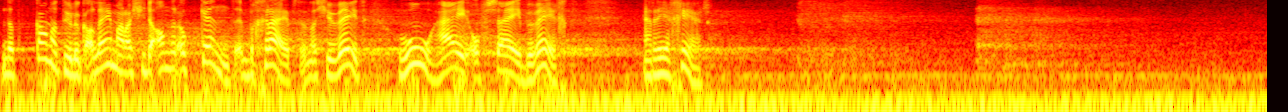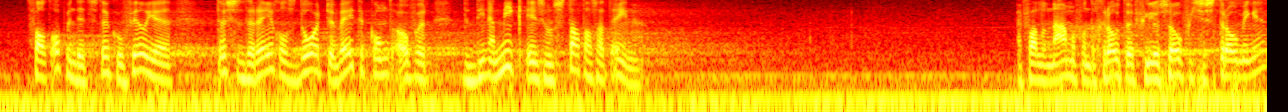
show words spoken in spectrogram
En dat kan natuurlijk alleen maar als je de ander ook kent en begrijpt. En als je weet hoe hij of zij beweegt en reageert. Het valt op in dit stuk hoeveel je tussen de regels door te weten komt over de dynamiek in zo'n stad als Athene. Er vallen namen van de grote filosofische stromingen,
